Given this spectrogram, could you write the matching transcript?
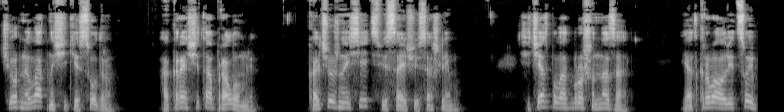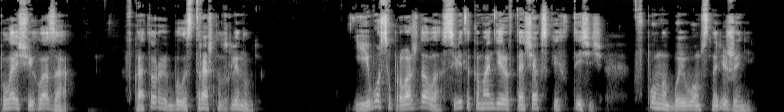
Черный лак на щите содран, а край щита проломлен. Кольчужная сеть, свисающая со шлема, сейчас была отброшена назад, и открывал лицо и пылающие глаза, в которые было страшно взглянуть. Его сопровождала свита командиров тачакских тысяч в полном боевом снаряжении.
